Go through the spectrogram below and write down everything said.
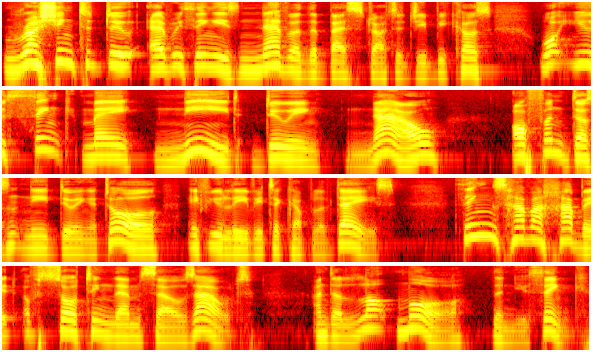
Rushing to do everything is never the best strategy because what you think may need doing now often doesn't need doing at all if you leave it a couple of days. Things have a habit of sorting themselves out, and a lot more than you think.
